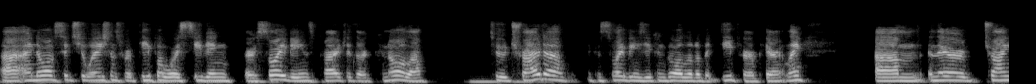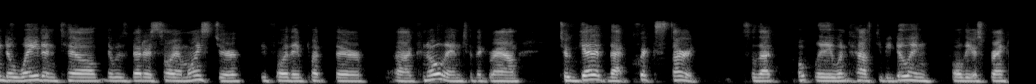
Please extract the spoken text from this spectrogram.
Uh, I know of situations where people were seeding their soybeans prior to their canola to try to, because soybeans you can go a little bit deeper apparently, um, and they're trying to wait until there was better soil moisture before they put their uh, canola into the ground to get that quick start so that hopefully they wouldn't have to be doing foliar spraying.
